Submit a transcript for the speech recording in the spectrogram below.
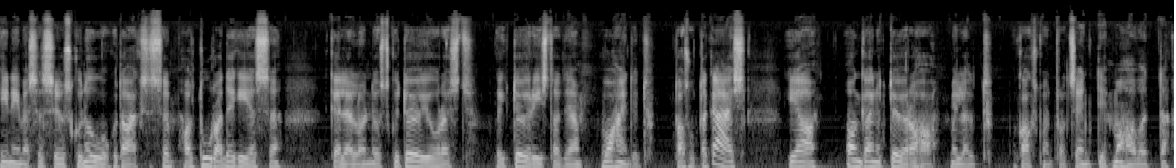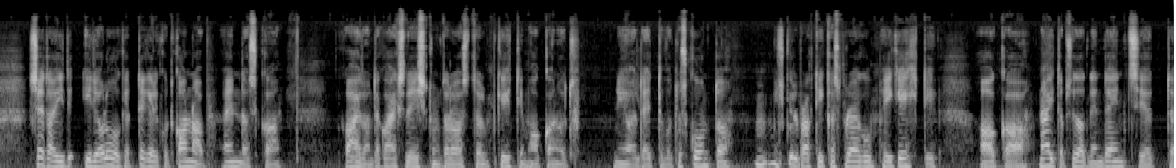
inimesesse justkui nõukogudeaegsesse haltuura tegijasse, kellel on justkui töö juurest kõik tööriistad ja vahendid tasuta käes ja ongi ainult tööraha, millelt kakskümmend protsenti maha võtta. seda ideoloogiat tegelikult kannab endas ka kahe tuhande kaheksateistkümnendal aastal kehtima hakanud nii-öelda ettevõtluskonto, mis küll praktikas praegu ei kehti, aga näitab seda tendentsi, et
